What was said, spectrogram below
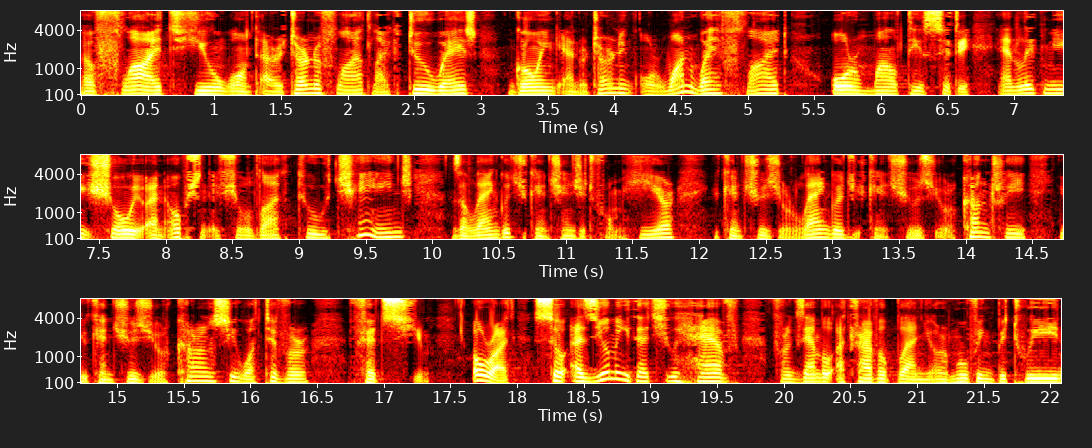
uh, flight you want. A return flight like two ways going and returning or one way flight or multi-city. And let me show you an option. If you would like to change the language you can change it from here. You can choose your language you can choose your country you can choose your currency whatever fits you. All right so assuming that you have for example a travel plan you're moving between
